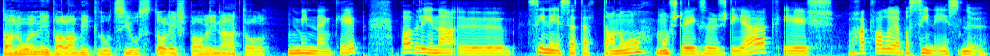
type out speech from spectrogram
tanulni valamit Luciustól és Pavlinától? Mindenképp. Pavlina, ő színészetet tanul, most végzős diák, és hát valójában színésznő.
